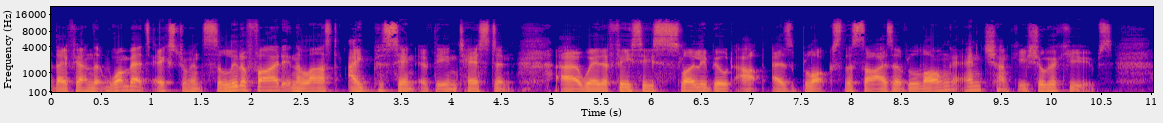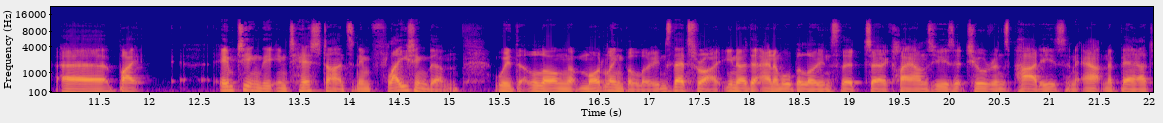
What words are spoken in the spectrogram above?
they found that wombat's excrement solidified in the last 8% of the intestine, uh, where the feces slowly built up as blocks the size of long and chunky sugar cubes. Uh, by emptying the intestines and inflating them with long modelling balloons. That's right, you know, the animal balloons that uh, clowns use at children's parties and out and about.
